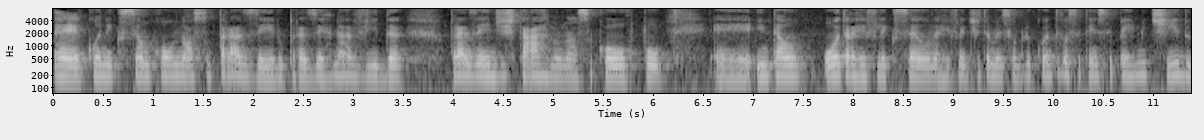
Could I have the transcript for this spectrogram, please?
é conexão com o nosso prazer, o prazer na vida, prazer de estar no nosso corpo. É, então, outra reflexão, né? Refletir também sobre o quanto você tem se permitido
